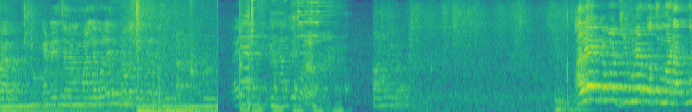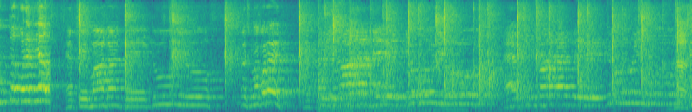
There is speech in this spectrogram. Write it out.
মারা ক্যাটারিং চাকা মারলে বলে নগদ দিতে হবে। এই নে, এখানে তুই বল। আরে এটা আমার জীবনের প্রথম মার্ডার উত্ত করে খেয়াল happy mother day to you ওই শোনা করে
